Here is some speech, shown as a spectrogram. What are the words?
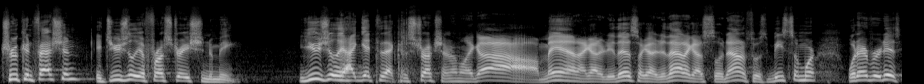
True confession, it's usually a frustration to me. Usually I get to that construction and I'm like, oh man, I got to do this, I got to do that, I got to slow down, I'm supposed to be somewhere, whatever it is,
